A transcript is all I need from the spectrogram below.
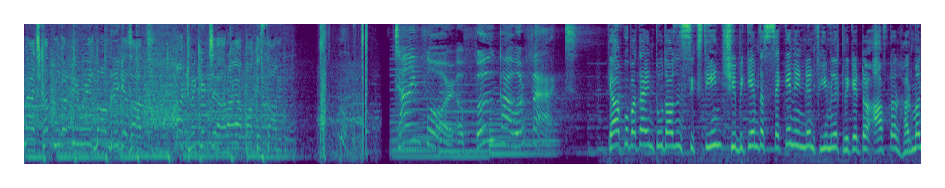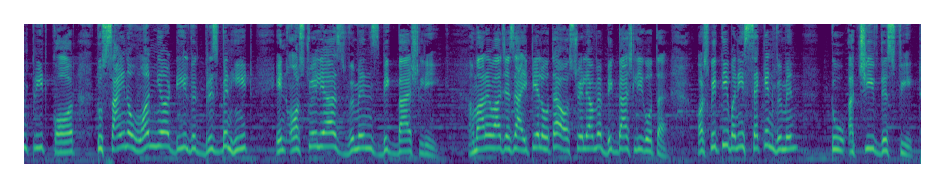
मैच खत्म करती हुई इस बाउंड्री के साथ आठ विकेट से हराया पाकिस्तान को। Time for a full power fact. क्या आपको पता है in 2016 she became the second Indian female cricketer after Harmanpreet Kaur to sign a one year deal with Brisbane Heat in Australia's women's Big Bash League हमारे वहाँ जैसे आईपीएल होता है ऑस्ट्रेलिया में बिग बैश लीग होता है। और स्मृति बनी second women to achieve this feat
